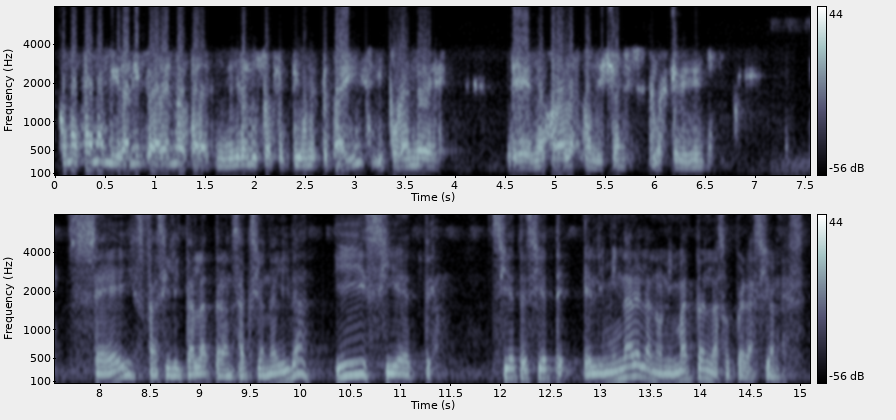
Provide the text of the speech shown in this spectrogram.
cómo pongo mi granito de arena para disminuir el uso efectivo en este país y por ende eh, mejorar las condiciones en las que vivimos. 6. Facilitar la transaccionalidad. Y 7. 7, 7. Eliminar el anonimato en las operaciones.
